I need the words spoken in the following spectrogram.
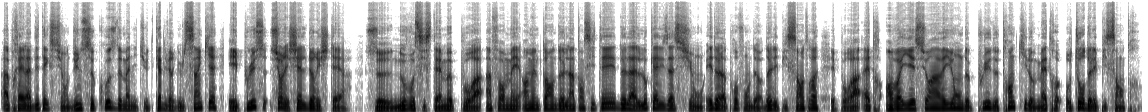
après la détection d'une secousse de magnitude 4,5 et plus sur l'échelle de Richter. Ce nouveau système pourra informer en même temps de l'intensité, de la localisation et de la profondeur de l'épicentre et pourra être envoyé sur un rayon de plus de 30 km autour de l'épicentre.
